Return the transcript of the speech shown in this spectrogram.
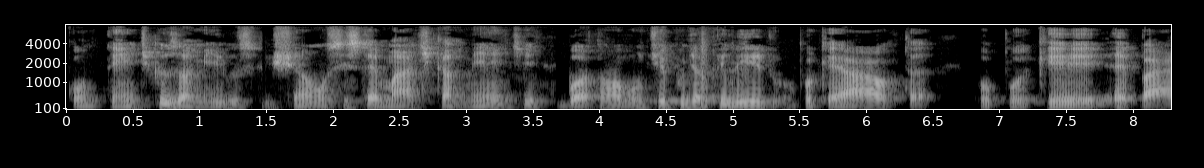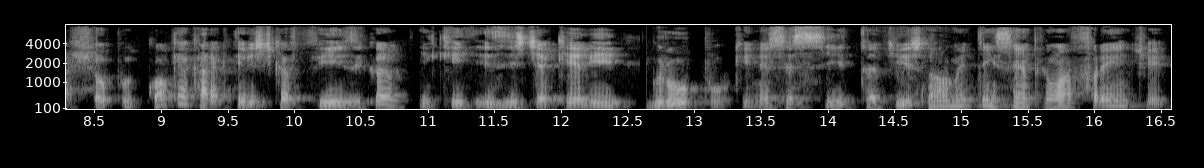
contente que os amigos chamam sistematicamente, botam algum tipo de apelido, porque é alta, ou porque é baixa, ou por qualquer característica física e que existe aquele grupo que necessita disso. Normalmente tem sempre um à frente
